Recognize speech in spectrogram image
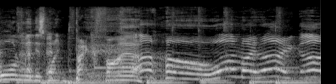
warned me this might backfire. Oh, what am I like? Oh, this is just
